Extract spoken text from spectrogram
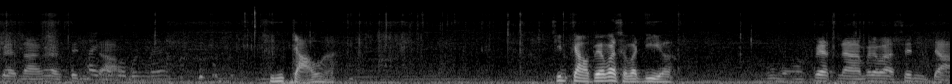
เวียดนามก็สิ้นเจ้าชิ้นเจ้าเหรอชิ้นเจ้าแปลว่าสวัสดีเหรอ เวียดนามไม่ได้ว่าสิ้นเจ้า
